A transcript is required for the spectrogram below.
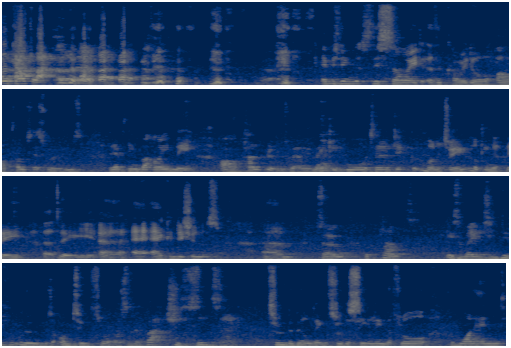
Or cattle. Everything that's this side of the corridor are process rooms, and everything behind me are plant rooms where we're making water, monitoring, looking at the at the uh, air, air conditions. Um, so the plant is arranged in different rooms on two floors, and the batches zigzag through the building, through the ceiling, the floor, from one end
